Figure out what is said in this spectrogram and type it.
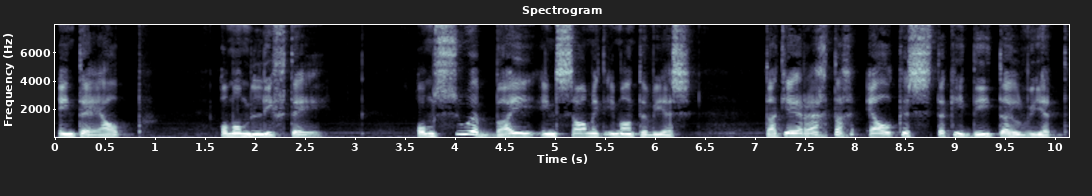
en te help om hom lief te hê om so by en saam met iemand te wees dat jy regtig elke stukkie detail weet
